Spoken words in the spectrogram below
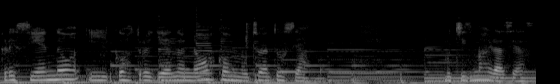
creciendo y construyéndonos con mucho entusiasmo. Muchísimas gracias.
